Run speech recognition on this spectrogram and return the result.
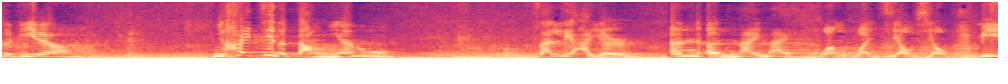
可爹呀，你还记得当年不？咱俩人恩恩爱爱，欢欢笑笑，离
